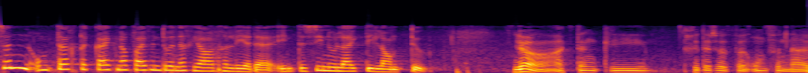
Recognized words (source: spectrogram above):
sin om terug te kyk na 25 jaar gelede en te sien hoe lyk die land toe? Ja, ek dink die goeders wat vir ons van nou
